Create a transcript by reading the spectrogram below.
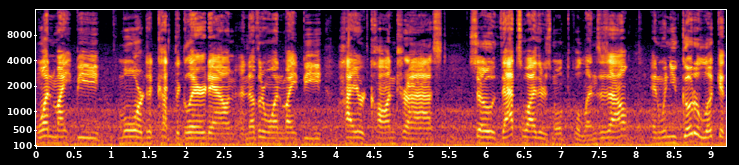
one might be more to cut the glare down another one might be higher contrast so that's why there's multiple lenses out and when you go to look at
